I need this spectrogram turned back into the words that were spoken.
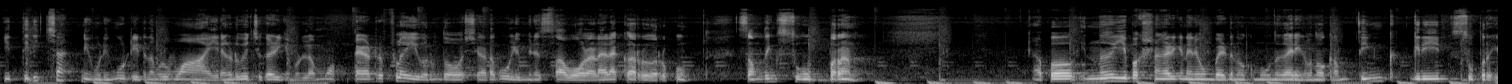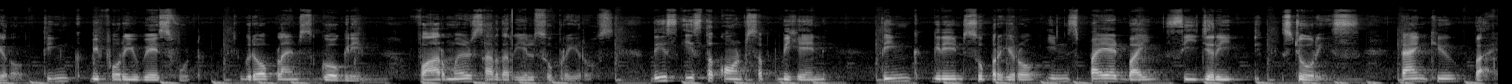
ഇത്തിരി ചട്നി കൂടിയും കൂട്ടിയിട്ട് നമ്മൾ വായിൽ അങ്ങോട്ട് വെച്ച് കഴിക്കുമ്പോഴില്ല മുട്ടയുടെ ഒരു ഫ്ലേവറും ദോശയുടെ പുളിയും പിന്നെ സവോളയുടെ ആ കറുവറുപ്പും സംതിങ് സൂപ്പറാണ് അപ്പോൾ ഇന്ന് ഈ ഭക്ഷണം കഴിക്കുന്നതിന് മുമ്പായിട്ട് നമുക്ക് മൂന്ന് കാര്യങ്ങൾ നോക്കാം. Think green super hero think before you waste food grow plants go green farmers are the real super heroes these is the concept behind think green super hero inspired by സീജറി stories thank you by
